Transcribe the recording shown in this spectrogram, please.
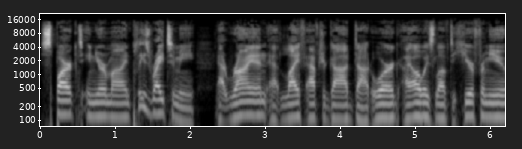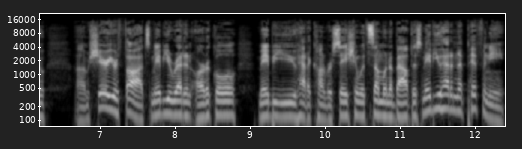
sparked in your mind, please write to me at ryan at lifeaftergod.org. I always love to hear from you. Um, share your thoughts. Maybe you read an article. Maybe you had a conversation with someone about this. Maybe you had an epiphany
